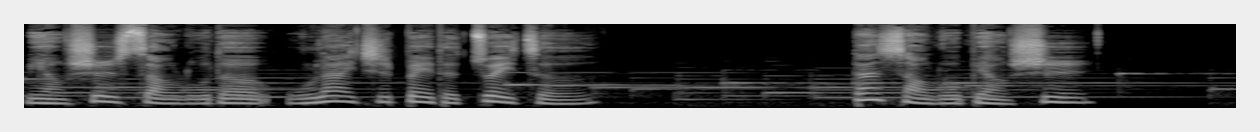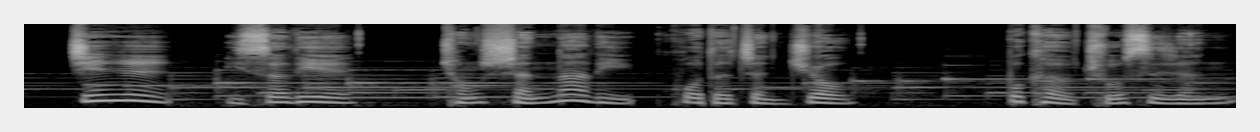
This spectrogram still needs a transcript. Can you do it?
藐视扫罗的无赖之辈的罪责。但扫罗表示，今日以色列从神那里获得拯救，不可处死人。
